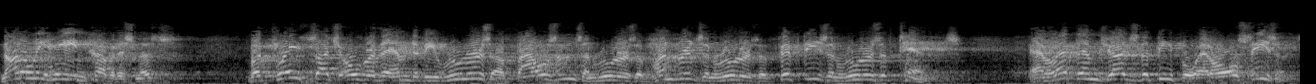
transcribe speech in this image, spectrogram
Not only hating covetousness, but place such over them to be rulers of thousands and rulers of hundreds and rulers of fifties and rulers of tens. And let them judge the people at all seasons.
